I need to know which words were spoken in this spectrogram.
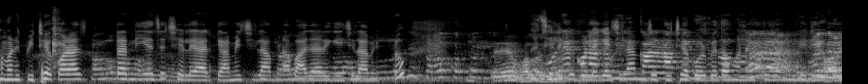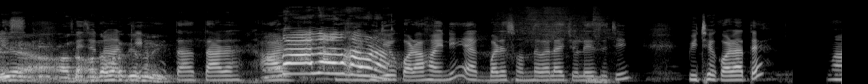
মানে পিঠে করাটা নিয়েছে ছেলে আর কি আমি ছিলাম না বাজারে গিয়েছিলাম একটু। ছেলেকে বলে গেছিলাম যে পিঠে করবে তখন একটু যেন ভিডিও করিস। সেই জন্য আর কি তা তার আর ভিডিও করা হয়নি। একবারে সন্ধ্যাবেলায় চলে এসেছি পিঠে করাতে। মা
